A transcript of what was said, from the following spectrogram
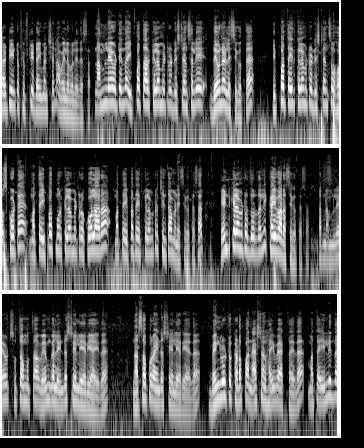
thirty into fifty dimension available ಇದೆ ಸರ್ ನಮ್ಮ ಲೇಔಟಿಂದ ಇಪ್ಪತ್ತಾರು ಕಿಲೋಮೀಟರ್ ಡಿಸ್ಟೆನ್ಸಲ್ಲಿ ದೇವನಹಳ್ಳಿ ಸಿಗುತ್ತೆ. ಇಪ್ಪತ್ತೈದು ಕಿಲೋಮೀಟರ್ ಡಿಸ್ಟೆನ್ಸು ಹೊಸಕೋಟೆ, ಮತ್ತು ಇಪ್ಪತ್ತ್ಮೂರು ಕಿಲೋಮೀಟರ್ ಕೋಲಾರ, ಮತ್ತು ಇಪ್ಪತ್ತೈದು ಕಿಲೋಮೀಟರ್ ಚಿಂತಾಮಣಿ ಸಿಗುತ್ತೆ ಸರ್ ಎಂಟು ಕಿಲೋಮೀಟರ್ ದೂರದಲ್ಲಿ ಕೈವಾರ ಸಿಗುತ್ತೆ ಸರ್ ಸರ್ ನಮ್ಮ ಲೇಔಟ್ ಸುತ್ತಮುತ್ತ ವೇಮ್ಗಲ್ ಇಂಡಸ್ಟ್ರಿಯಲ್ ಏರಿಯಾ ಇದೆ, ನರಸಾಪುರ ಇಂಡಸ್ಟ್ರಿಯಲ್ ಏರಿಯಾ ಇದೆ, Bengaluru to Kadapa national highway ಆಗ್ತಾ ಇದೆ, ಮತ್ತು ಇಲ್ಲಿಂದ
